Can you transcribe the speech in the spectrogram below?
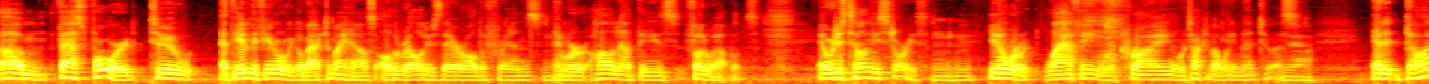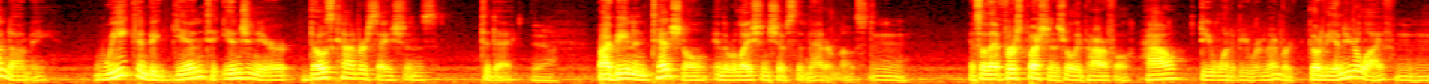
um, fast forward to at the end of the funeral, we go back to my house. All the relatives there, all the friends, Mm-hmm. and we're hauling out these photo albums, and we're just telling these stories. Mm-hmm. You know, we're laughing, we're crying, and we're talking about what he meant to us. Yeah. And it dawned on me, we can begin to engineer those conversations today Yeah. by being intentional in the relationships that matter most. Mm. And so that first question is really powerful. How do you want to be remembered? Go to the end of your life, Mm-hmm.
